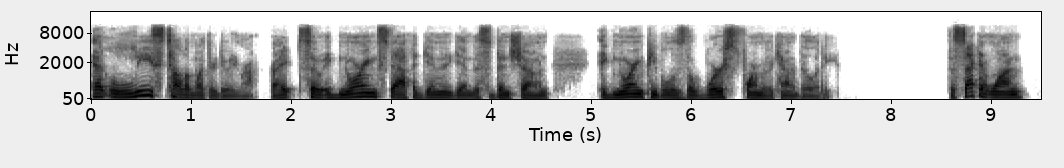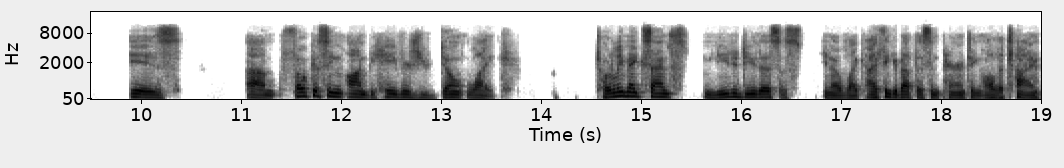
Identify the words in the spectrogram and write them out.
at least tell them what they're doing wrong, right? So ignoring staff again and again, this has been shown, ignoring people is the worst form of accountability. The second one is um, focusing on behaviors you don't like. Totally makes sense. You need to do this. As, you know, like I think about this in parenting all the time.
